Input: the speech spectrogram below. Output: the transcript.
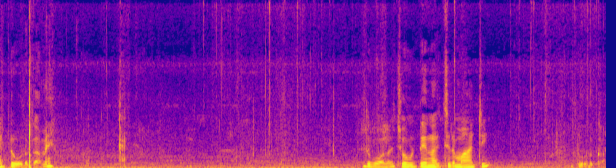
ഇട്ട് കൊടുക്കാമേ. ഇതുപോലെ ചുവട്ടിൽ നിന്ന് ഇച്ചിരി മാറ്റി ഇട്ട് കൊടുക്കാം.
